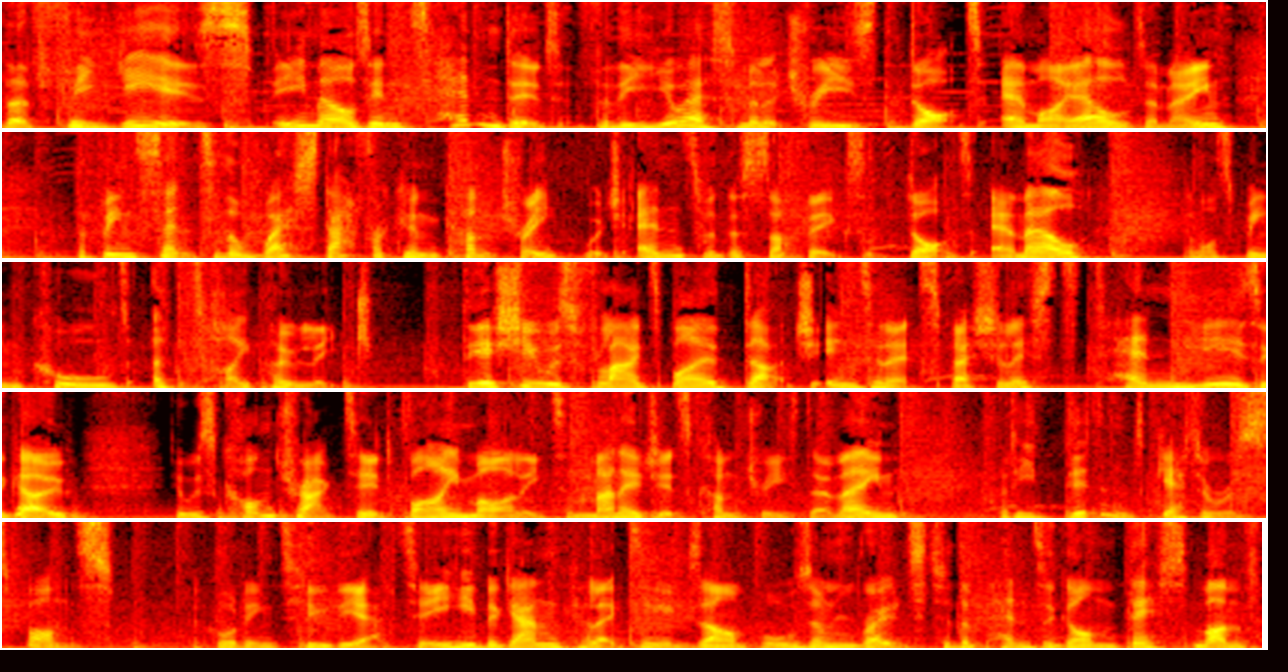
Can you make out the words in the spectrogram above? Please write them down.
that for years, emails intended for the US military's .mil domain have been sent to the West African country, which ends with the suffix .ml, in what's been called a typo leak. The issue was flagged by a Dutch internet specialist 10 years ago, who was contracted by Mali to manage its country's domain, but he didn't get a response. According to the FT, he began collecting examples and wrote to the Pentagon this month.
